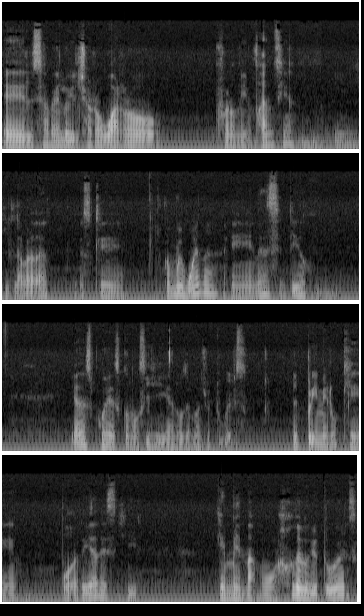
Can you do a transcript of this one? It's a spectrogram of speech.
El Isabelo y el Charro Guarro fueron mi infancia y la verdad es que fue muy buena en ese sentido. Ya después conocí a los demás youtubers. El primero que podría decir que me enamoró de los youtubers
